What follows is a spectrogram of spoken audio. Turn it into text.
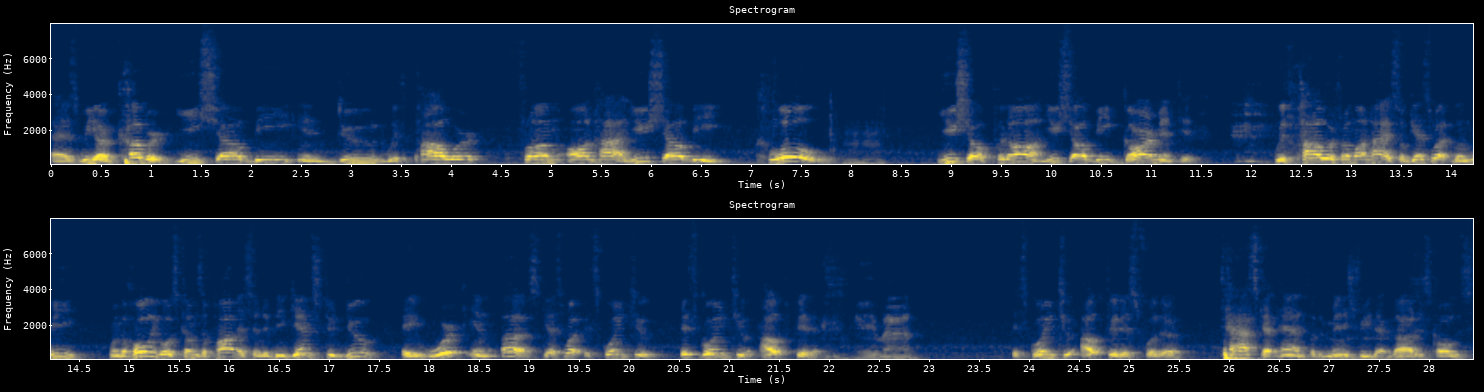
As we are covered, ye shall be endued with power from on high. You shall be clothed. Mm-hmm. You shall put on. You shall be garmented with power from on high. So guess what? When we when the Holy Ghost comes upon us and it begins to do a work in us, guess what? It's going to it's going to outfit us. Amen. It's going to outfit us for the task at hand, for the ministry that God has called us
